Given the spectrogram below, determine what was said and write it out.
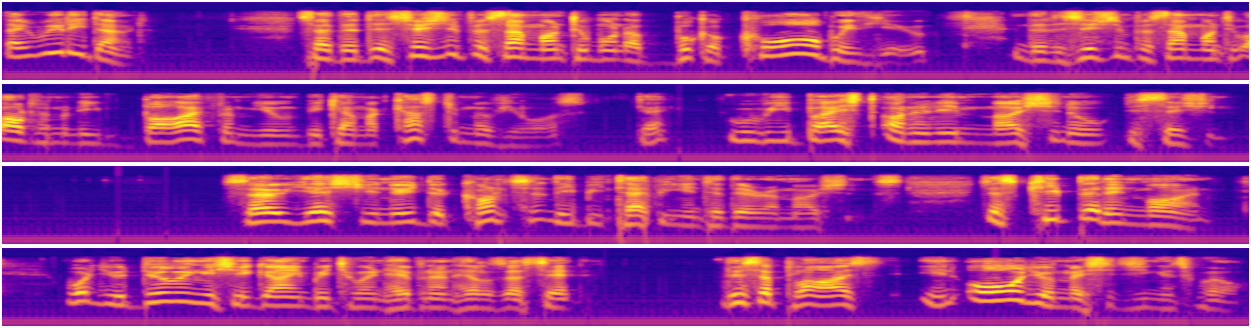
They really don't. So the decision for someone to want to book a call with you and the decision for someone to ultimately buy from you and become a customer of yours, okay, will be based on an emotional decision. So, yes, you need to constantly be tapping into their emotions. Just keep that in mind. What you're doing is you're going between heaven and hell, as I said. This applies in all your messaging as well.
